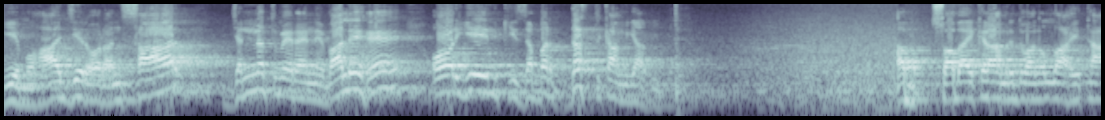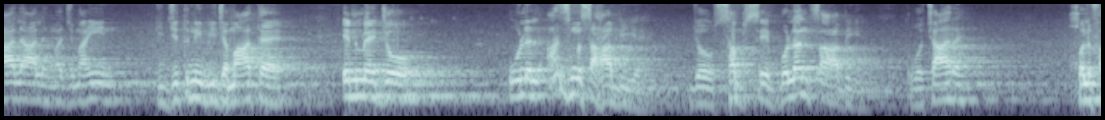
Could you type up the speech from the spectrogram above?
ये मुहाजिर और अंसार जन्नत में रहने वाले हैं और ये इनकी ज़बरदस्त कामयाबी है। अब सहाबा कराम रिदवान मजमाइन की जितनी भी जमात है, इनमें जो उल अज़म सहाबी है, जो सबसे बुलंद सहाबी है तो वो चार हैं। खलफ़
